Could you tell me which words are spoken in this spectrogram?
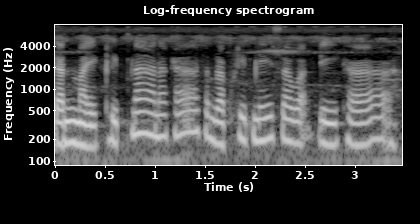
กันใหม่คลิปหน้านะคะสำหรับคลิปนี้สวัสดีค่ะ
